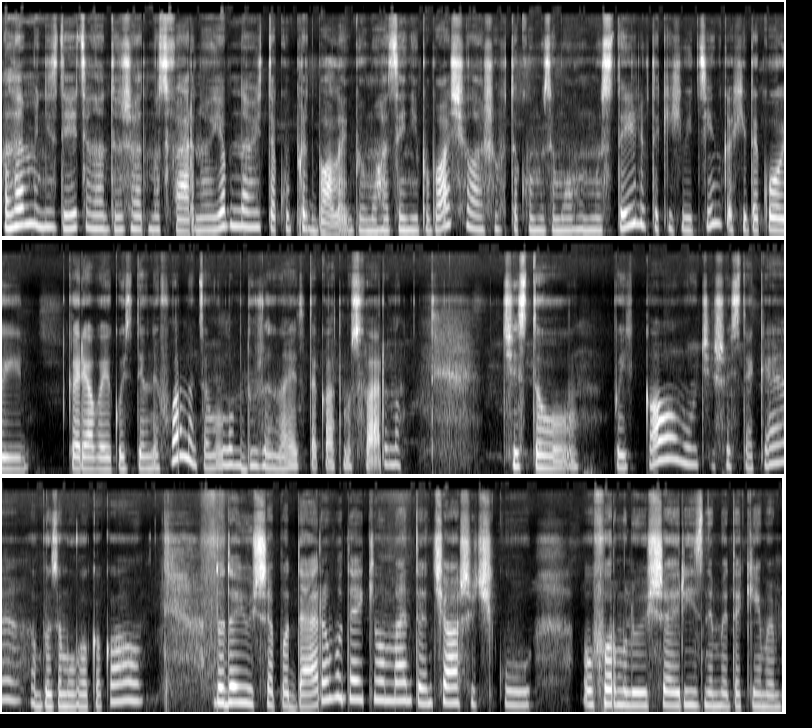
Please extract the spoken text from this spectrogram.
Але мені здається, вона дуже атмосферною. Я б навіть таку придбала, якби в магазині побачила, що в такому зимовому стилі, в таких відцінках і такої карявої якоїсь дивної форми, це було б дуже, знаєте, така атмосферно. Чисто пить каву чи щось таке, або зимове какао. Додаю ще по дереву деякі моменти, чашечку оформлюю ще різними такими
